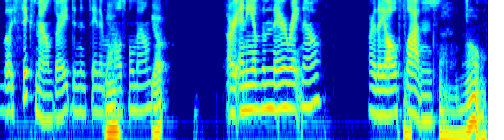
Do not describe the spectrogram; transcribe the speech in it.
Well, six mounds, right? Didn't it say there were Yeah. multiple mounds? Yep. Are any of them there right now? Are they all flattened? I don't know.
